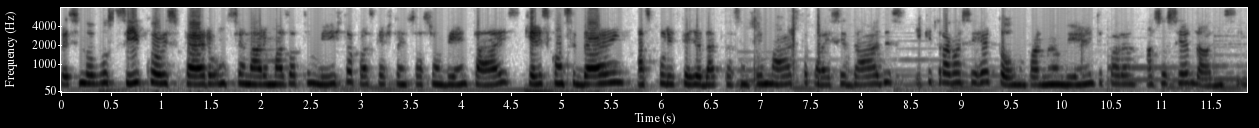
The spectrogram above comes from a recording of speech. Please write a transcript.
esse novo ciclo, eu espero um cenário mais otimista para as questões socioambientais, que eles considerem as políticas de adaptação climática para as cidades e que tragam esse retorno para o meio ambiente e para a sociedade em si.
